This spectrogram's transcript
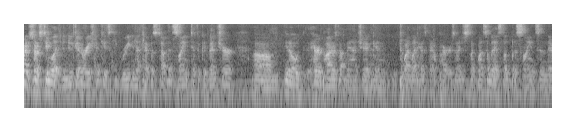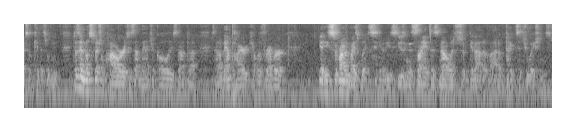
try to sort of stimulate the new generation of kids to keep reading that type of stuff, that scientific adventure. Um, you know, Harry Potter's got magic, and Twilight has vampires, and I just like want somebody that's a little bit of science in there. Some kid that's doesn't have no special powers. He's not magical. He's not. Uh, he's not a vampire. He can't live forever. Yeah, he's surviving by his wits. You know, he's using his science, his knowledge to sort of get out of out of tight situations.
